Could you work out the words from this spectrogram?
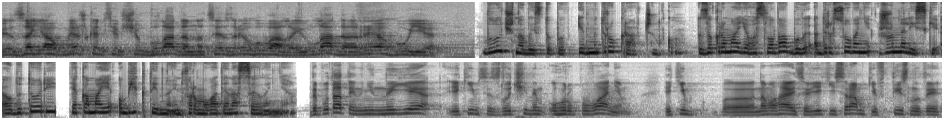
е, заяв мешканців, щоб влада на це зреагувала. І влада реагує. Влучно виступив і Дмитро Кравченко. Зокрема, його слова були адресовані журналістській аудиторії, яка має об'єктивно інформувати населення. Депутати не є якимось злочинним угрупуванням, яким е, намагаються в якісь рамки втиснути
